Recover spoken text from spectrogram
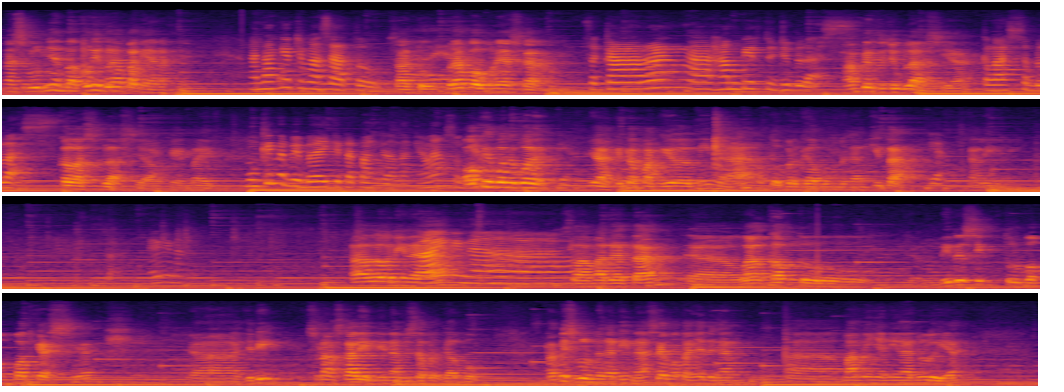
Nah sebelumnya Mbak Puri berapa nih anaknya? anaknya cuma satu Satu. Berapa umurnya sekarang? Sekarang uh, hampir 17 Hampir 17 ya. kelas 11 Kelas 11 ya. Oke baik. mungkin lebih baik kita panggil anaknya langsung Oke ya? boleh boleh. Ya. Ya kita panggil Nina untuk bergabung dengan kita Ya. kali ini. Nina. Halo Nina. Hai Nina. Selamat datang. Uh, welcome to Leadership Toolbox Podcast ya. Ya, jadi senang sekali Nina bisa bergabung. Tapi sebelum dengan Nina, saya mau tanya dengan uh, maminya Nina dulu ya.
